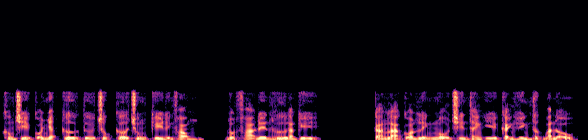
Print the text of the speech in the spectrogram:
Không chỉ có nhất cử từ trúc cơ trung kỳ đỉnh phong, đột phá đến hư đăng kỳ, càng là còn lĩnh ngộ chín thành ý cảnh hình thức ban đầu.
